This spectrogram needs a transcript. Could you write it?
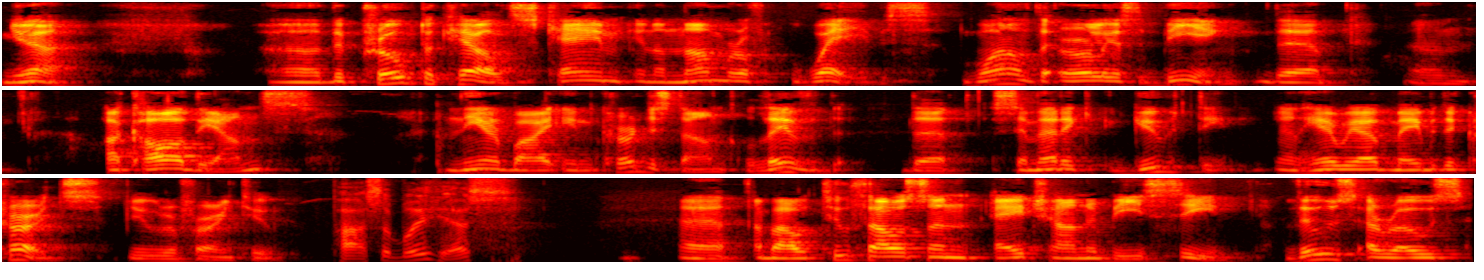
Yeah. Uh, the Proto-Celts came in a number of waves. One of the earliest being the um, Akkadians, nearby in Kurdistan, lived the Semitic Guti, and here we have maybe the Kurds you're referring to. Possibly, yes. Uh, about 2800 BC. Those arose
